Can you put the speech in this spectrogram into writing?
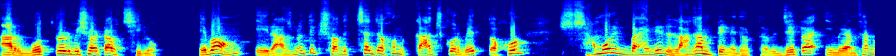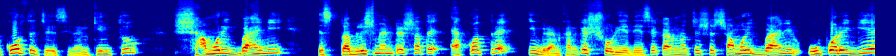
আর গোত্রের বিষয়টাও ছিল। এবং এই রাজনৈতিক সদিচ্ছা যখন কাজ করবে, তখন সামরিক বাহিনীর লাগাম টেনে ধরতে হবে, যেটা ইমরান খান করতে চেয়েছিলেন। কিন্তু সামরিক বাহিনী এস্টাবলিশমেন্টের সাথে একত্রে ইমরান খানকে সরিয়ে দিয়েছে। কারণ হচ্ছে সে সামরিক বাহিনীর উপরে গিয়ে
